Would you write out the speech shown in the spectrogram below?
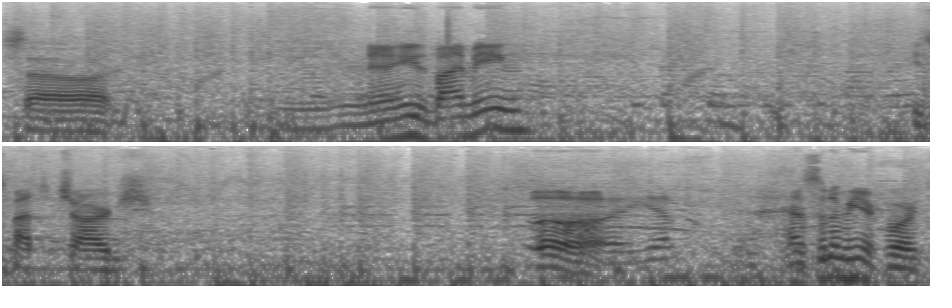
So No, he's by me. He's about to charge. Ugh, yep. That's what I'm here for. Did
